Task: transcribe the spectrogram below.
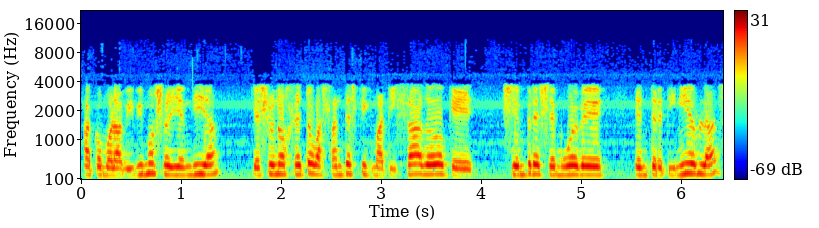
a como la vivimos hoy en día, que es un objeto bastante estigmatizado, que siempre se mueve entre tinieblas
